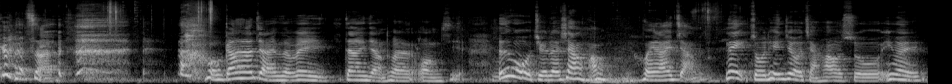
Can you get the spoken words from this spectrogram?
更惨。我刚刚讲什么？被这样一讲，突然忘记了。可是我觉得像好回来讲，那昨天就有讲到说，因为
